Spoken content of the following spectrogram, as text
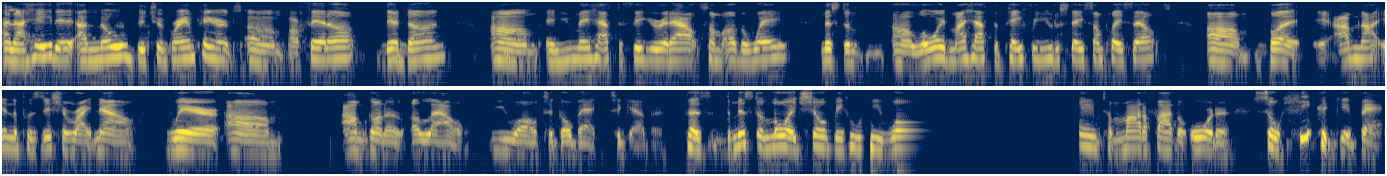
And I hate it. I know that your grandparents um are fed up, they're done. Um, and you may have to figure it out some other way. Mr. Uh, Lloyd might have to pay for you to stay someplace else. Um, but I'm not in the position right now where um, I'm gonna allow you all to go back together because Mr. Lloyd showed me who he was. Came to modify the order so he could get back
